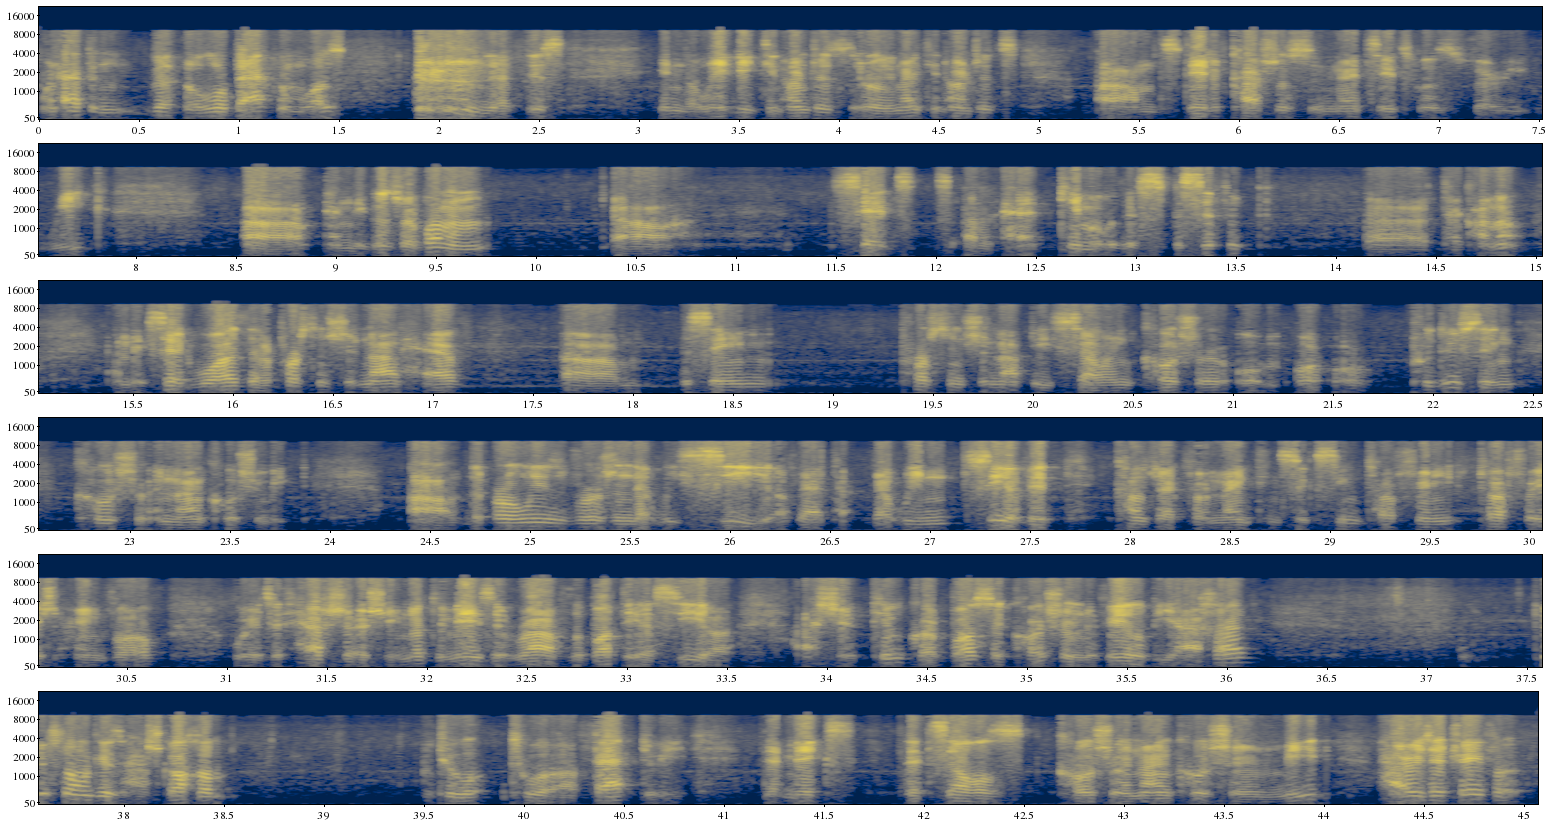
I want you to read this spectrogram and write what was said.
what happened, the, the little background was that this, in the late 1800s, the early 1900s, um, the state of kashrus in the United States was very weak, uh, and the Guz uh, said, uh, had, came up with a specific uh, takana, and they said was that a person should not have um, the same person should not be selling kosher or, or, or producing kosher and non-kosher meat. Uh, the earliest version that we see of that, that we see of it, comes back from 1916, Tafresh Ein Vav, where it says, "Hechsher she'not emeze rav lebati asiya asher timkar basa kosher nevel biyachad." If someone gives a hashgacha to to a factory that makes that sells kosher and non-kosher meat, is it trefa?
